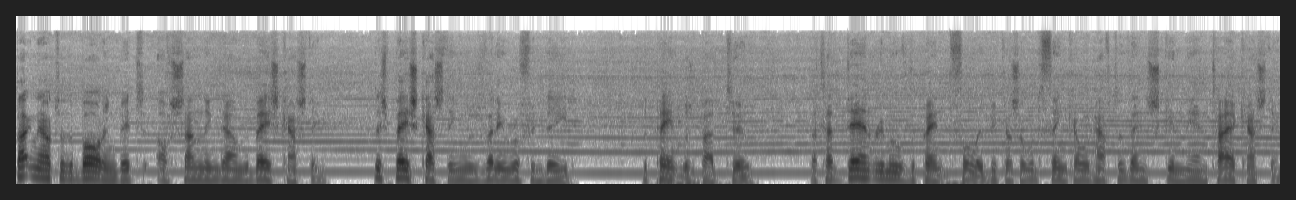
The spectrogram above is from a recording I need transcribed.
Back now to the boring bit of sanding down the base casting. This base casting was very rough indeed. The paint was bad too, but I daren't remove the paint fully because I would think I would have to then skin the entire casting.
